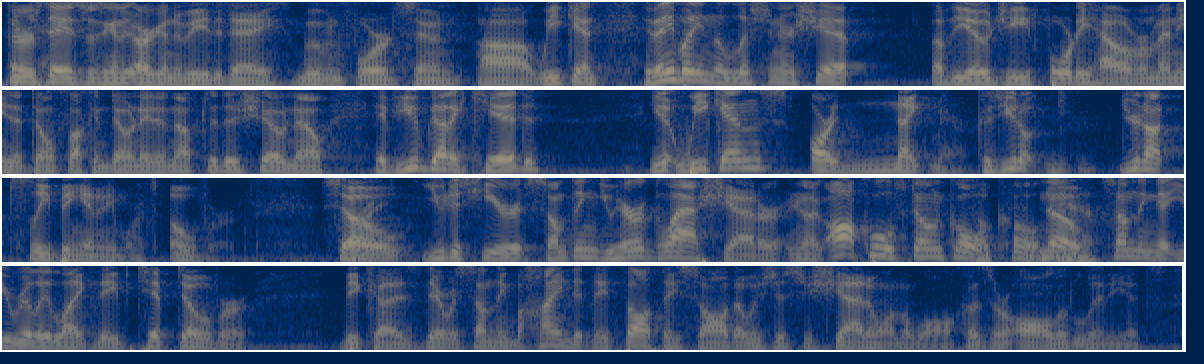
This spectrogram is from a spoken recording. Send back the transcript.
Thursdays is gonna, are going to be the day moving forward soon. Uh, weekends. If anybody in the listenership of the OG forty, however many that don't fucking donate enough to this show know, if you've got a kid, you know weekends are a nightmare because you don't you're not sleeping in anymore. It's over. So you just hear something, you hear a glass shatter, and you're like, "Oh, cool, Stone Cold." Stone Cold, no, yeah. something that you really like, they've tipped over because there was something behind it they thought they saw that was just a shadow on the wall because they're all little idiots.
